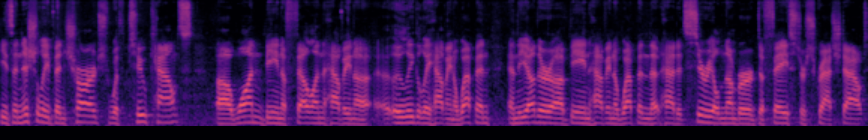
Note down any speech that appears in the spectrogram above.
He's initially been charged with two counts. Uh, one being a felon having a illegally having a weapon, and the other uh, being having a weapon that had its serial number defaced or scratched out.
